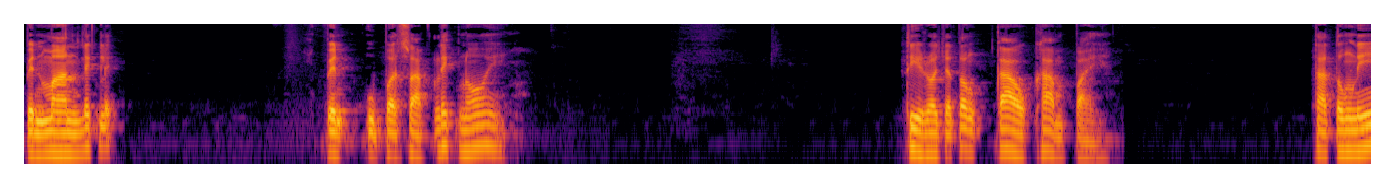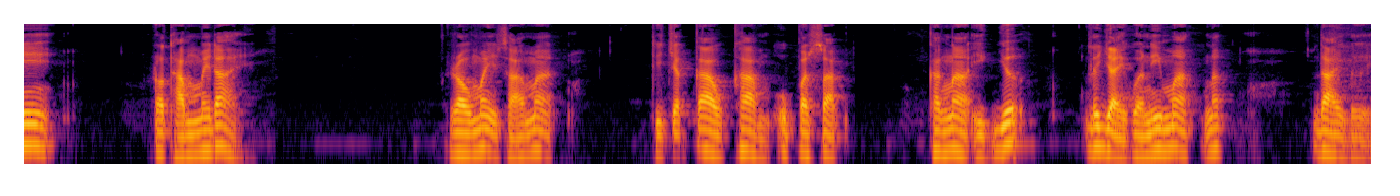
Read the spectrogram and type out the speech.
เป็นมารเล็กๆ เป็นอุปสรรคเล็กน้อย ที่เราจะต้องก้าวข้ามไป ถ้าตรงนี้เราทำไม่ได้ เราไม่สามารถที่จะก้าวข้ามอุปสรรคข้างหน้าอีกเยอะและใหญ่กว่านี้มากนักได้เลย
